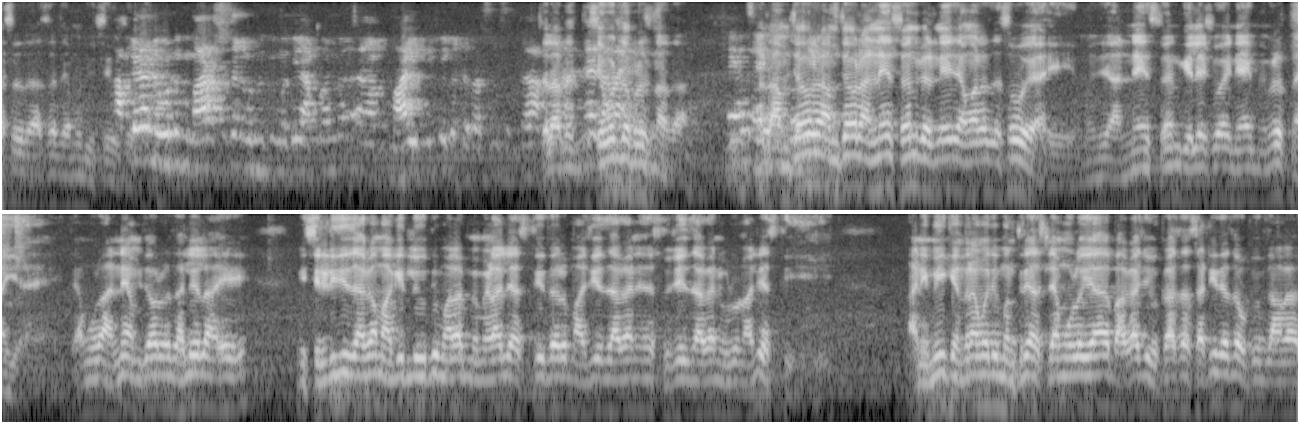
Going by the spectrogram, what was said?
असं असं त्यामध्ये विषय होतो. आपल्याला निवडणूक महाराष्ट्राच्या निवडणुकीमध्ये आपण अं, महायुतीचे घटक असून सुद्धा तर आपण आता शेवटचा. प्रश्न आता. आता आमच्यावर आमच्यावर अन्याय सहन करण्याची आम्हाला सवय आहे. म्हणजे अन्याय सहन केल्याशिवाय न्याय मिळत नाही आहे. त्यामुळं अन्याय आमच्यावर झालेला आहे. मी शिर्डीची जागा मागितली होती. मला मिळाली असती तर माझी जागा तुझी जागा निवडून आली असती. आणि मी केंद्रामध्ये मंत्री असल्यामुळं या भागाच्या विकासासाठी त्याचा उपयोग चांगला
